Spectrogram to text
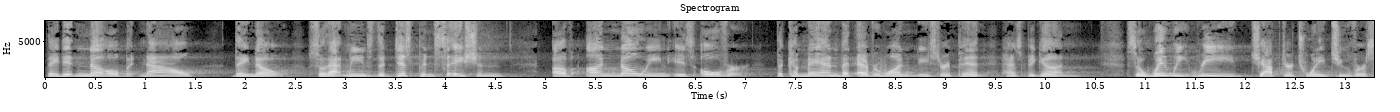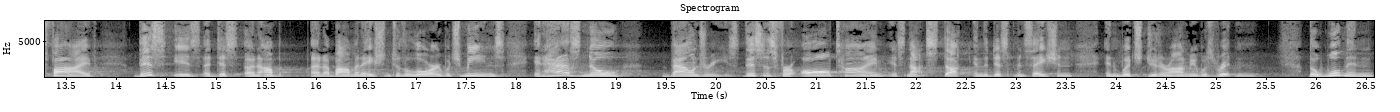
They didn't know, but now they know. So that means the dispensation of unknowing is over. The command that everyone needs to repent has begun. So when we read chapter 22, verse 5, this is a dis, an, an abomination to the Lord, which means it has no boundaries. This is for all time. It's not stuck in the dispensation in which Deuteronomy was written. The woman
